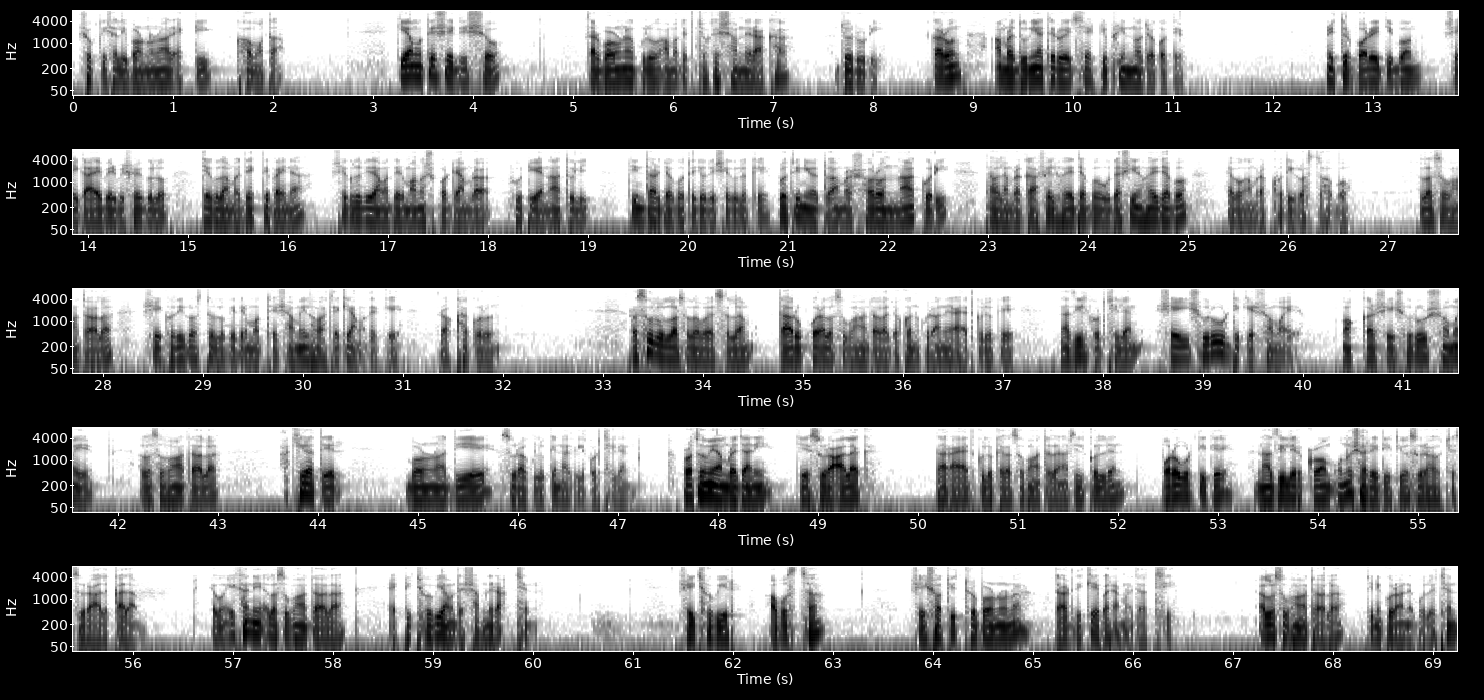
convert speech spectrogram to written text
শক্তিশালী বর্ণনার একটি ক্ষমতা। কেয়ামতের সেই দৃশ্য, তার বর্ণনাগুলো আমাদের চোখের সামনে রাখা জরুরি। কারণ আমরা দুনিয়াতে রয়েছে একটি ভিন্ন জগতে। মৃত্যুর পরের জীবন, সেই গায়েবের বিষয়গুলো যেগুলো আমরা দেখতে পাই না, সেগুলো যদি আমাদের মানুষ মানসপটে আমরা ফুটিয়ে না তুলি, চিন্তার জগতে যদি সেগুলোকে প্রতিনিয়ত আমরা স্মরণ না করি, তাহলে আমরা গাফেল হয়ে যাব, উদাসীন হয়ে যাব এবং আমরা ক্ষতিগ্রস্ত হব। আল্লাহ সুহামতাল্লাহ সেই ক্ষতিগ্রস্ত লোকেদের মধ্যে সামিল হওয়া থেকে আমাদেরকে রক্ষা করুন। রসুল্লাহ সাল্লাহ সাল্লাম তার উপর আল্লাহ সুবাহতাল্লাহ যখন কোরআনের আয়াতগুলোকে নাজিল করছিলেন, সেই শুরুর দিকের সময়ে, মক্কার সেই শুরুর সময়ে আল্লাহ সুহামতাল্লাহ আখিরাতের বর্ণনা দিয়ে সুরাগুলোকে নাজিল করছিলেন। প্রথমে আমরা জানি যে সুরা আলাক, তার আয়াতগুলোকে আল্লাহ সুবাহতাল্লাহ নাজিল করলেন। পরবর্তীতে নাজিলের ক্রম অনুসারে দ্বিতীয় সুরা হচ্ছে সুরা আল কালাম এবং এখানে আল্লাহ সুবাহতাল্লাহ একটি ছবি আমাদের সামনে রাখছেন সেই ছবির অবস্থা সেই সচিত্র বর্ণনা তার দিকে এবারে আমরা যাচ্ছি আল্লাহ সুবাহতাল্লাহ তিনি কোরআনে বলেছেন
